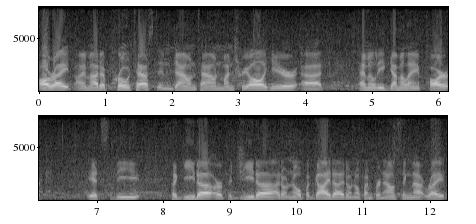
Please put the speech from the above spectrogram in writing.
All right, I'm at a protest in downtown Montreal here at Emilie Gamelin Park. It's the Pegida or Pegida, I don't know, Pagida, I don't know if I'm pronouncing that right.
